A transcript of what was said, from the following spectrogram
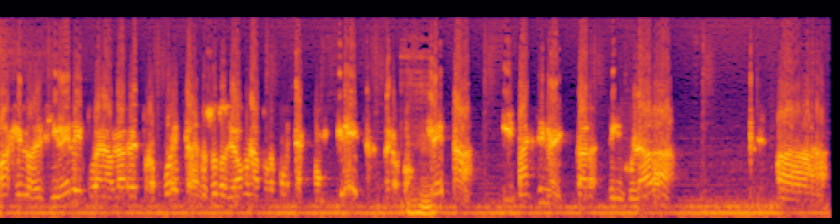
bajen los decibeles y puedan hablar de propuestas. Nosotros llevamos una propuesta concreta, pero concreta y máxima estar vinculada a,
